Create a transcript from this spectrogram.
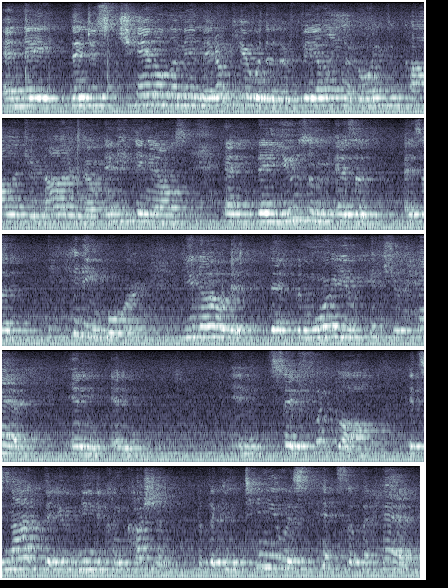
and they, they just channel them in, they don't care whether they're failing or going through college or not, or know anything else, and they use them as a, as a hitting board. You know that, that the more you hit your head in, in, in, say, football, it's not that you need a concussion, but the continuous hits of the head,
